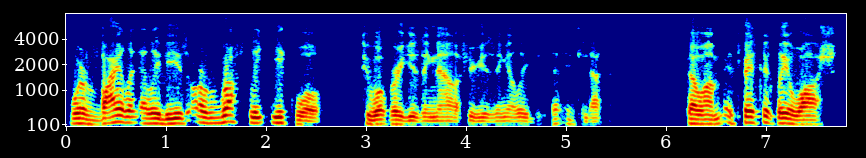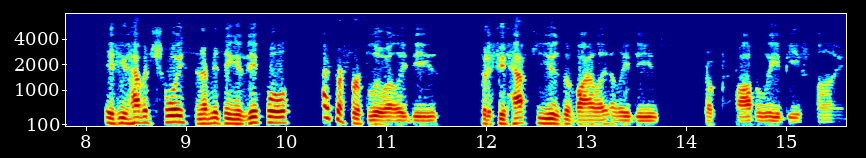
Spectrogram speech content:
where violet LEDs are roughly equal to what we're using now if you're using LED incandescent. So um, it's basically a wash. If you have a choice and everything is equal, I prefer blue LEDs, but if you have to use the violet LEDs, it'll probably be fine.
